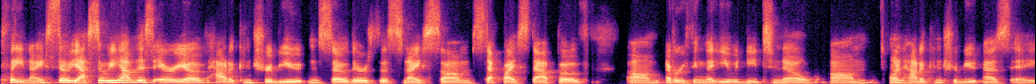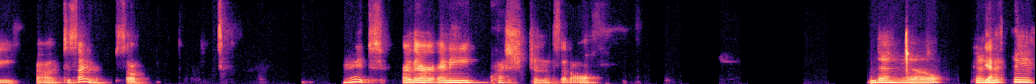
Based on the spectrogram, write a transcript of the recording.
play nice. So yeah, so we have this area of how to contribute. And so there's this nice um, step-by-step of um, everything that you would need to know um, on how to contribute as a uh, designer. So. All right, are there any questions at all? Danielle, can Yes. you please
